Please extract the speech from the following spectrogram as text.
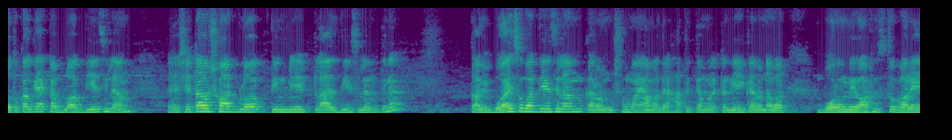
গতকালকে একটা ব্লগ দিয়েছিলাম সেটাও শর্ট ব্লগ তিন মিনিট প্লাস দিয়েছিলাম, তাই না? তো আমি ভয়েস ওভার দিয়েছিলাম, কারণ সময় আমাদের হাতে তেমন একটা নেই, কারণ আমার বড় মেয়ে অসুস্থ ঘরে,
